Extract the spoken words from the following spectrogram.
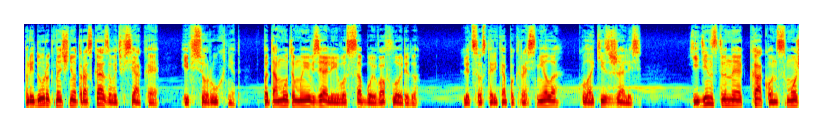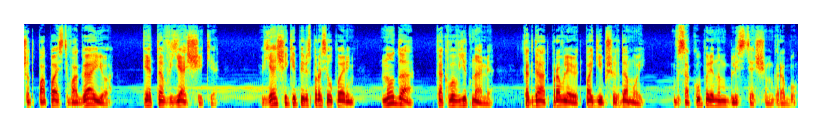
Придурок начнет рассказывать всякое, и все рухнет. Потому-то мы и взяли его с собой во Флориду. Лицо старика покраснело, кулаки сжались. Единственное, как он сможет попасть в Огайо, это в ящике. «В ящике?» — переспросил парень. «Ну да, как во Вьетнаме, когда отправляют погибших домой, в закупоренном блестящем гробу».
